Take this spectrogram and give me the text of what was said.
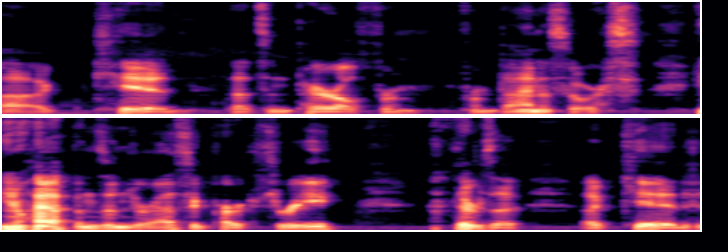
a, a kid that's in peril from, from dinosaurs. You know what happens in Jurassic Park 3? There's a, a kid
